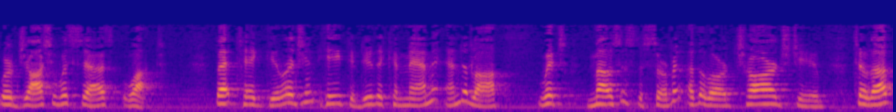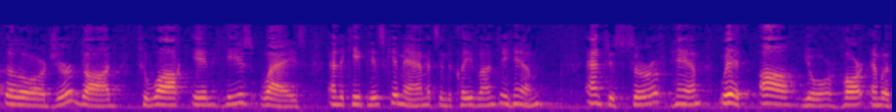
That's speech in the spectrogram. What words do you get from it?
where Joshua says, What? But take diligent heed to do the commandment and the law which Moses, the servant of the Lord, charged you to love the Lord your God, to walk in his ways, and to keep his commandments, and to cleave unto him, and to serve him with all your heart and with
